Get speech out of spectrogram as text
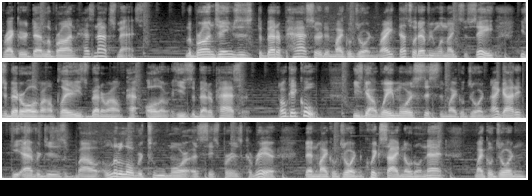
Record that LeBron has not smashed. LeBron James is the better passer than Michael Jordan, right? That's what everyone likes to say. He's a better all-around player. He's a better around pa- all. He's the better passer. Okay, cool. He's got way more assists than Michael Jordan. I got it. He averages about a little over two more assists per his career than Michael Jordan. Quick side note on that Michael Jordan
